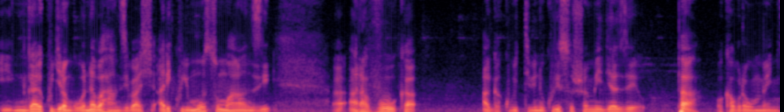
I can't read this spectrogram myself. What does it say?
ingahe kugira ngo ubone abahanzi bashya. Ariko uyu munsi umuhanzi a- aravuka agakubita ibintu kuri social media ze pa ukabura ubumenyi.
